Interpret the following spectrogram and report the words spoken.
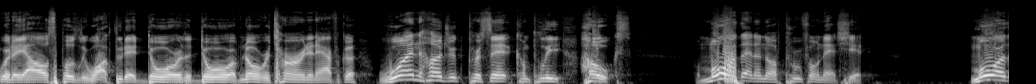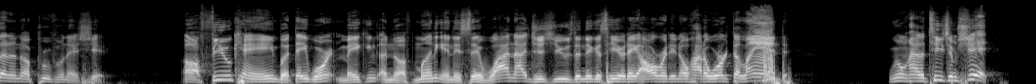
where they all supposedly walked through that door, the door of no return in Africa, 100% complete hoax. More than enough proof on that shit. More than enough proof on that shit. A few came, but they weren't making enough money. And they said, why not just use the niggas here? They already know how to work the land. We don't have to teach them shit.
